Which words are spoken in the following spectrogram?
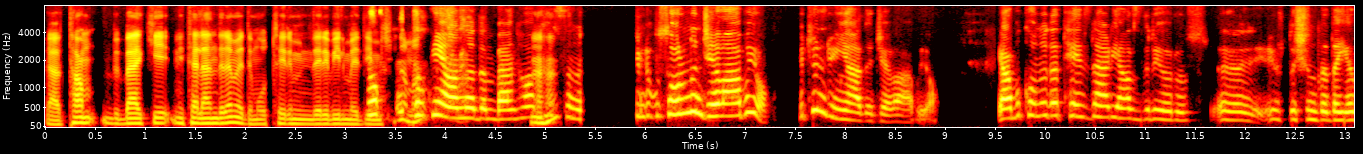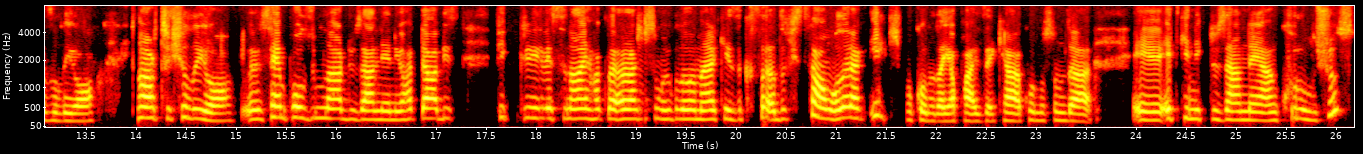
Yani tam belki nitelendiremedim o terimleri bilmediğim çok, için ama. Çok iyi anladım ben haklısınız. Şimdi bu sorunun cevabı yok. Bütün dünyada cevabı yok. Ya bu konuda tezler yazdırıyoruz. E, yurt dışında da yazılıyor. Tartışılıyor. E, sempozyumlar düzenleniyor. Hatta biz Fikri ve Sınai Haklar Araştırma Uygulama Merkezi kısa adı FİSAM olarak ilk bu konuda yapay zeka konusunda e, etkinlik düzenleyen kuruluşuz.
